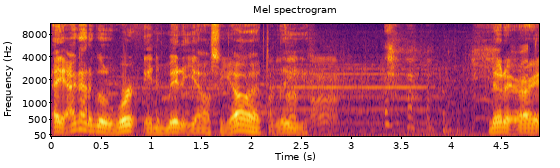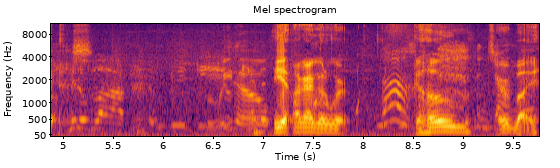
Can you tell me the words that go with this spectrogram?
Hey, I gotta go to work in a minute, y'all, so y'all have to leave. Uh-huh. Know that, right? Burrito. Yep, I gotta go to work. Go home, everybody.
